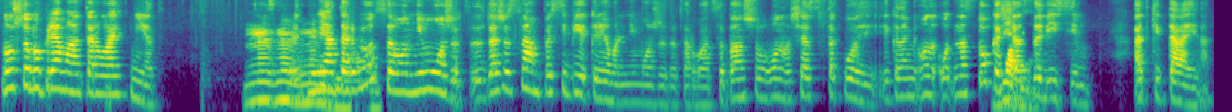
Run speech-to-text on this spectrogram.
Ну, чтобы прямо оторвать, нет. Не, не, не відбувається. оторвется, он не может, даже сам по себе Кремль не может оторваться, потому что он сейчас в такой экономи... он вот настолько Да. сейчас зависим от Китая.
